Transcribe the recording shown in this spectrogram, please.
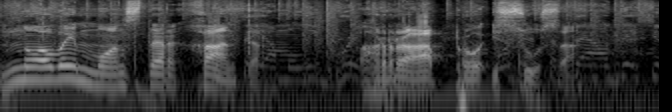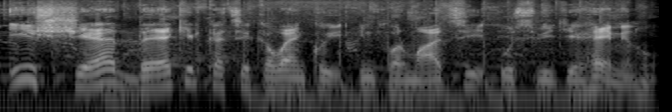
Новий Monster Hunter. Гра про Ісуса. І ще декілька цікавенької інформації у світі геймінгу.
